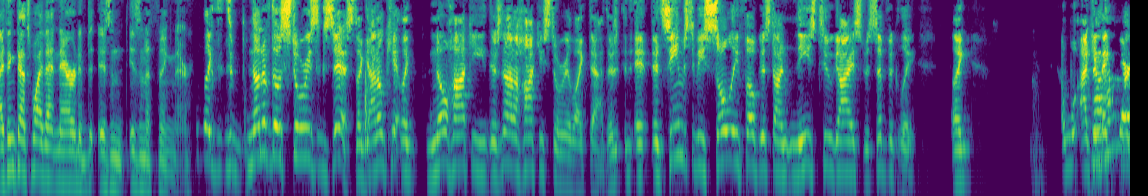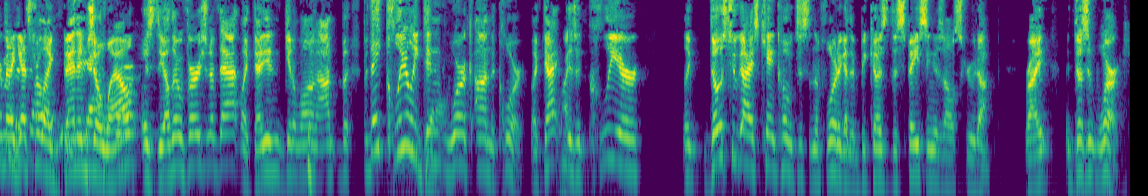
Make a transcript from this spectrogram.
I think that's why that narrative isn't isn't a thing there. Like none of those stories exist. Like I don't care. Like no hockey. There's not a hockey story like that. There's it, it seems to be solely focused on these two guys specifically. Like I can now, make the argument, I guess, for like Ben and Joel is the other version of that. Like they didn't get along on, but but they clearly didn't yeah. work on the court. Like that right. is a clear, like those two guys can't coexist on the floor together because the spacing is all screwed up. Right? It doesn't work.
